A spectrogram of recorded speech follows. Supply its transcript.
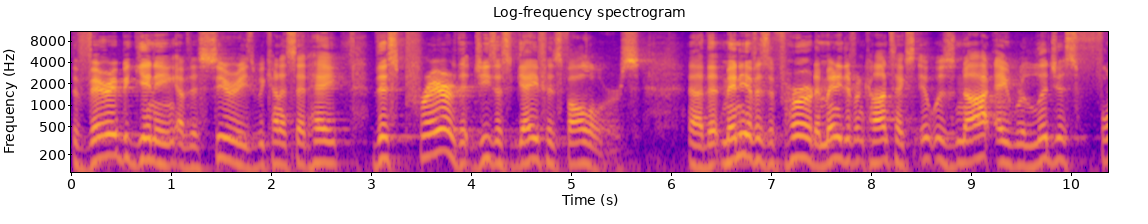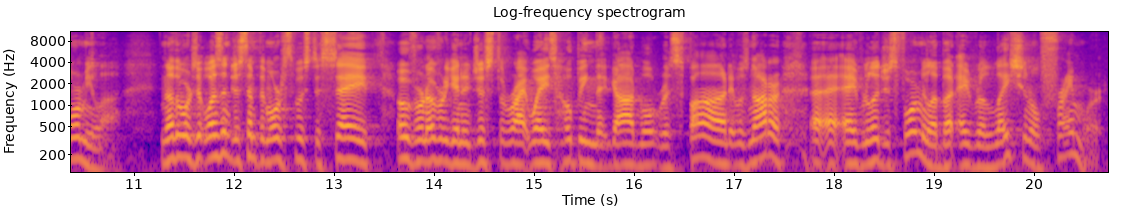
The very beginning of this series, we kind of said, hey, this prayer that Jesus gave his followers, uh, that many of us have heard in many different contexts, it was not a religious formula. In other words, it wasn't just something we're supposed to say over and over again in just the right ways, hoping that God will respond. It was not a, a, a, religious formula, but a relational framework.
